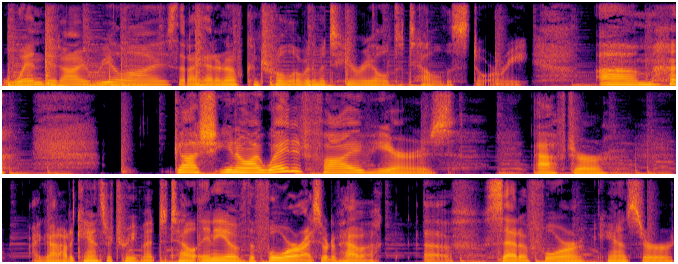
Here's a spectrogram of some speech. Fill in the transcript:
When did I realize that I had enough control over the material to tell the story? Um, gosh, you know, I waited five years after I got out of cancer treatment to tell any of the four. I sort of have a, a set of four cancer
